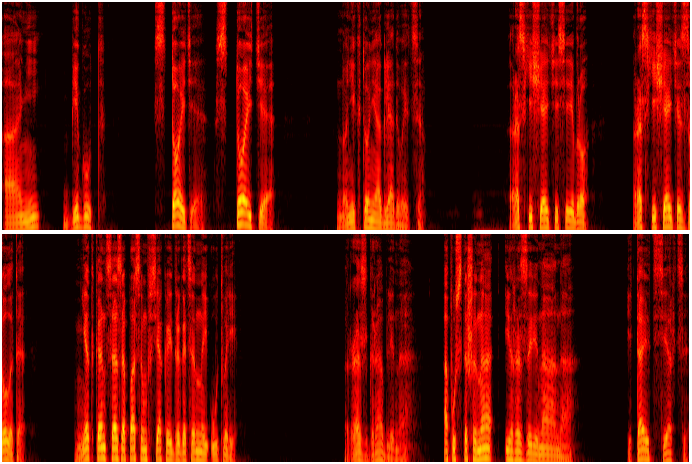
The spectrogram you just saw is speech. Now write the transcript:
а они бегут. Стойте, стойте! Но никто не оглядывается. Расхищайте серебро, расхищайте золото. Нет конца запасам всякой драгоценной утвари. разграблена, опустошена и разорена она. И тает сердце,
